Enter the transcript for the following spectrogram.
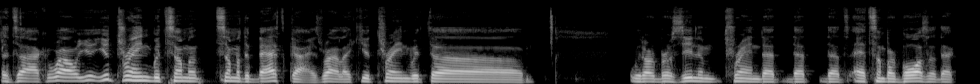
Exactly. Well, you you train with some of some of the best guys, right? Like you train with uh, with our Brazilian friend that that that's Edson Barboza that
